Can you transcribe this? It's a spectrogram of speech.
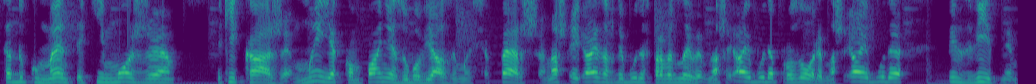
Це документ, який може. Який каже, ми як компанія зобов'язуємося. Перше, наш AI завжди буде справедливим, наш AI буде прозорим, наш AI буде підзвітним.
